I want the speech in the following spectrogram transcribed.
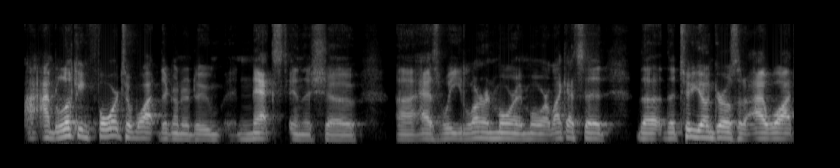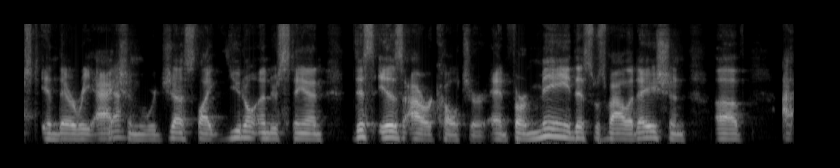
I, I'm looking forward to what they're going to do next in the show. Uh, as we learn more and more, like I said, the the two young girls that I watched in their reaction were just like, "You don't understand. This is our culture." And for me, this was validation of. I,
